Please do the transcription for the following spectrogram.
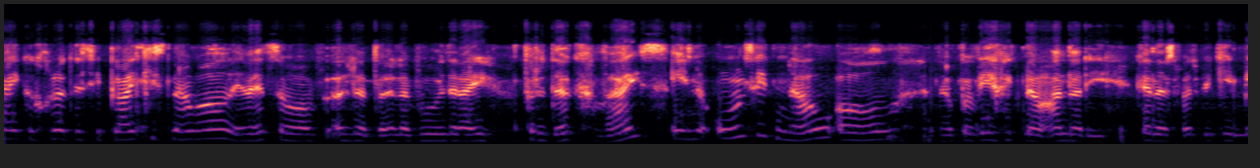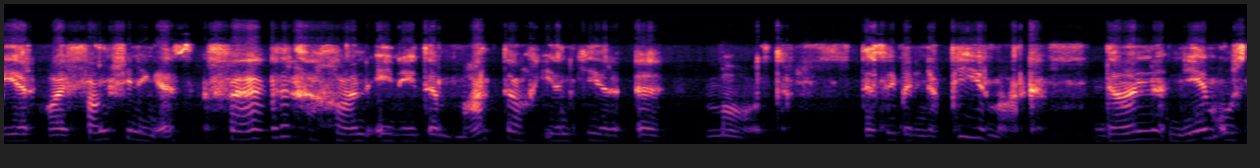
kyk hoe groot is die plantjies nou al, jy weet so hulle hulle boerdery produk gewys. En ons het nou al nou beweeg ek nou aan dat die kinders wat bietjie meer high functioning is, verder gegaan en het 'n markdag een keer 'n maand dis by die Napiermark. Dan neem ons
